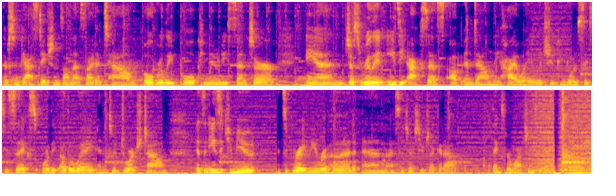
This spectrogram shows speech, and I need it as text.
There's some gas stations on that side of town, Overlee Pool Community Center, and just really an easy access up and down Lee Highway, which you can go to 66 or the other way into Georgetown. It's an easy commute. It's a great neighborhood and I suggest you check it out. Thanks for watching today.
